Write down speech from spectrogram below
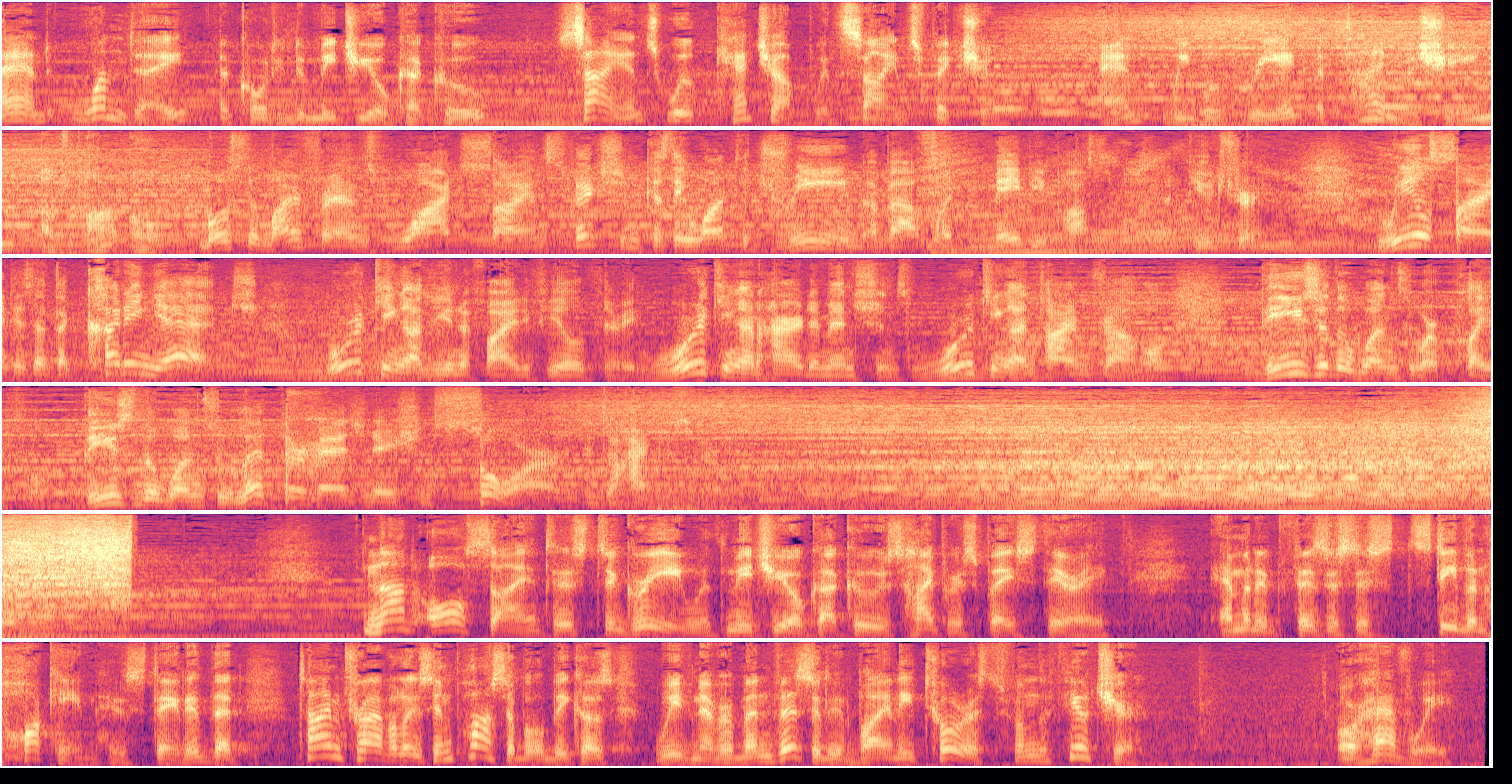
And one day, according to Michio Kaku, science will catch up with science fiction, and we will create a time machine of our own. Most of my friends watch science fiction because they want to dream about what may be possible in the future. Real scientists at the cutting edge working on the unified field theory, working on higher dimensions, working on time travel, these are the ones who are playful. These are the ones who let their imagination soar into hyperspace. Not all scientists agree with Michio Kaku's hyperspace theory. Eminent physicist Stephen Hawking has stated that time travel is impossible because we've never been visited by any tourists from the future. Or have we?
